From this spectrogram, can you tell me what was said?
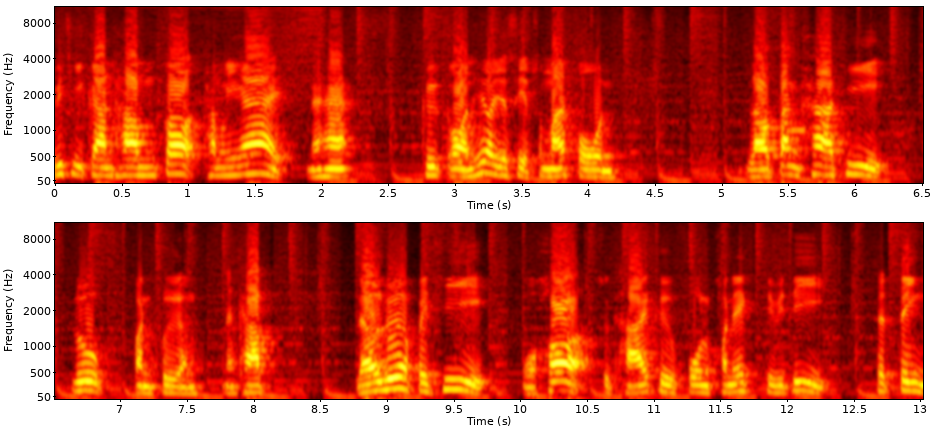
วิธีการทำก็ทำง่ายๆนะฮะคือก่อนที่เราจะเสียบสมาร์ทโฟน เราตั้งค่าที่รูปฟันเฟืองนะครับ แล้วเลือกไปที่หัวข้อสุดท้ายคือ Phone Connectivity Setting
